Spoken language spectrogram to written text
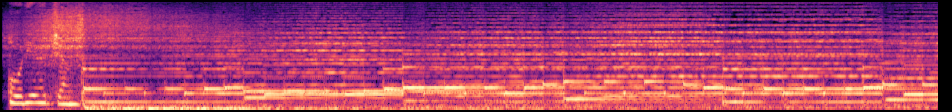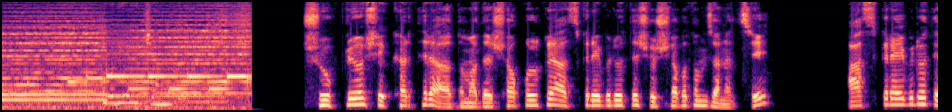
Audio Jungle. সুপ্রিয় শিক্ষার্থীরা, তোমাদের সকলকে আজকের এই ভিডিওতে সুস্বাগতম জানাচ্ছি। আজকের এই ভিডিওতে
